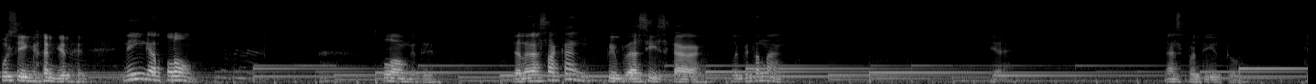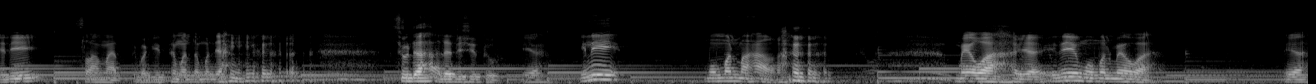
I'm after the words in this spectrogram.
pusing kan gitu. Ini nggak plong. Plong gitu dan rasakan vibrasi sekarang lebih tenang. Ya. Nah seperti itu. Jadi selamat bagi teman-teman yang sudah ada di situ ya. Ini momen mahal. Mewah ya. Ini momen mewah. Ya.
